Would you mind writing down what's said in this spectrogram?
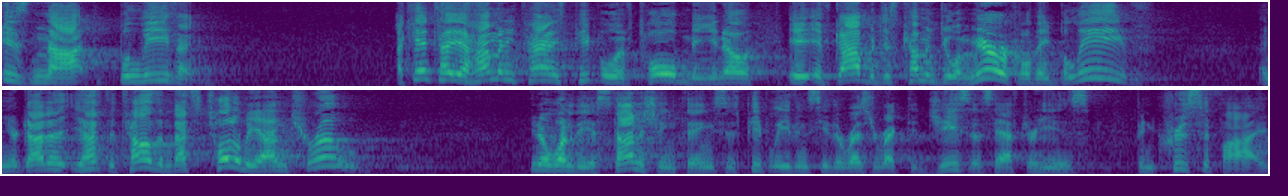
is not believing. I can't tell you how many times people have told me, you know, if God would just come and do a miracle, they'd believe. And you gotta, you have to tell them that's totally untrue. You know, one of the astonishing things is people even see the resurrected Jesus after he has been crucified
